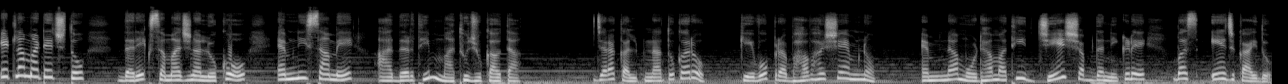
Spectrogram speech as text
એટલા માટે જ તો દરેક સમાજના લોકો એમની સામે આદરથી માથું ઝુકાવતા. જરા કલ્પના તો કરો, કેવો પ્રભાવ હશે એમનો? એમના મોઢામાંથી જે શબ્દ નીકળે બસ એ જ કાયદો.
